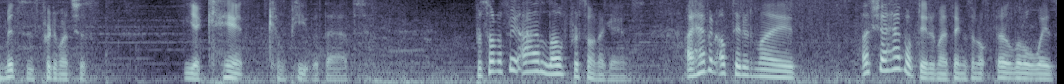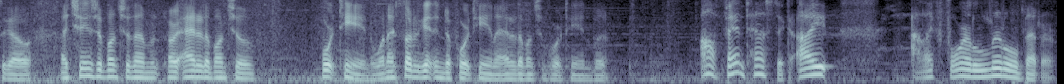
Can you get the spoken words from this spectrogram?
Mitz is pretty much just you can't compete with that. Persona 3, I love Persona games. I haven't updated my actually I have updated my things a, little ways ago. I changed a bunch of them or added a bunch of 14. When I started getting into 14, I added a bunch of 14, but Oh, fantastic. I I like 4 a little better.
